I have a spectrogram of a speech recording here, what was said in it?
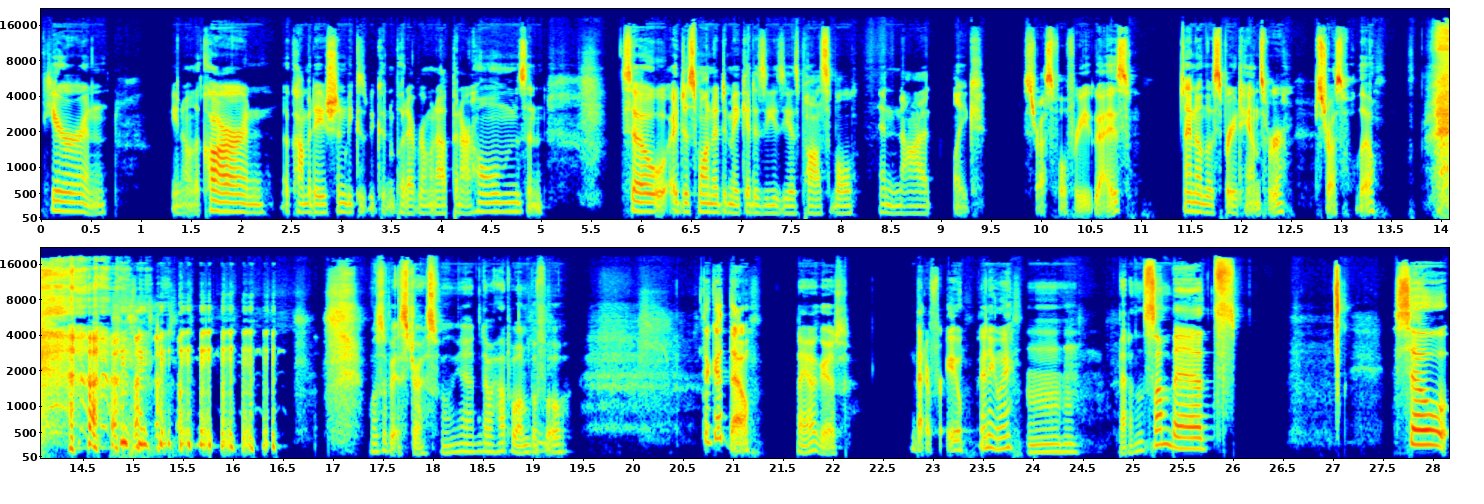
here and, you know, the car and accommodation because we couldn't put everyone up in our homes. And so I just wanted to make it as easy as possible and not like stressful for you guys. I know those spray tans were stressful though. was a bit stressful. Yeah, I'd never had one before. They're good though. They are good. Better for you. Anyway. hmm Better than sunbeds. So,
